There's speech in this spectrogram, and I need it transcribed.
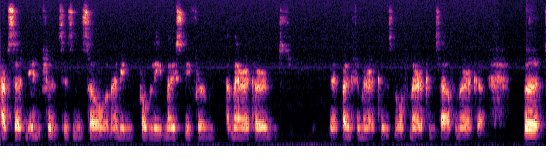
have certain influences and so on. I mean, probably mostly from America and you know, both Americas, North America and South America. But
